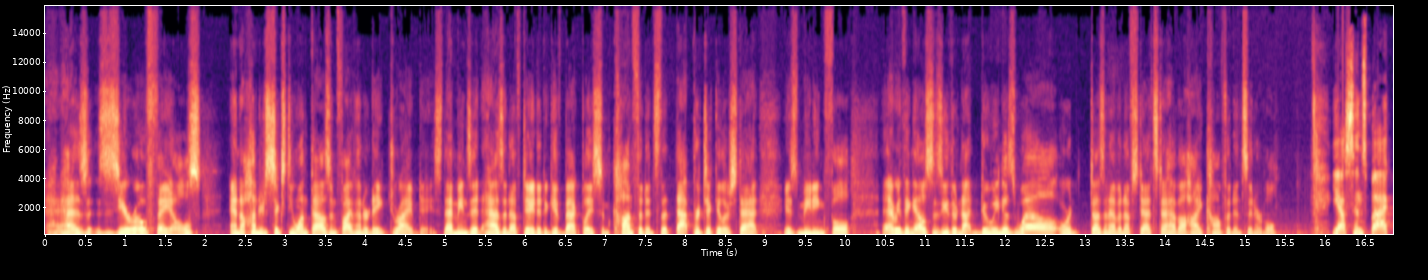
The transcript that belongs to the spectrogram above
has zero fails and 161,508 drive days. That means it has enough data to give Backblaze some confidence that that particular stat is meaningful. Everything else is either not doing as well or doesn't have enough stats to have a high confidence interval. Yeah, since Back,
